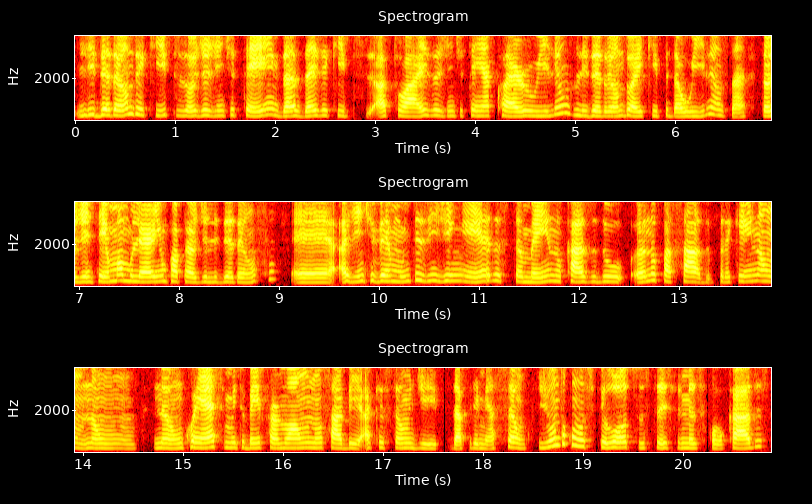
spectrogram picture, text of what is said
liderando equipes. Hoje a gente tem, das 10 equipes atuais, a gente tem a Claire Williams liderando a equipe equipe da Williams, né? Então a gente tem uma mulher em um papel de liderança. É, a gente vê muitas engenheiras também, no caso do ano passado, para quem não, não, não conhece muito bem Fórmula 1, não sabe a questão de, da premiação, junto com os pilotos, os três primeiros colocados,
